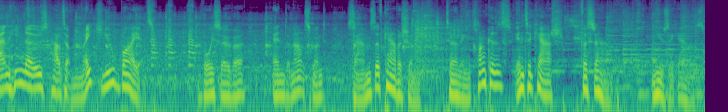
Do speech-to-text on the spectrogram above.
and he knows how to make you buy it. Voiceover. End announcement. Sam's of Caversham, turning clunkers into cash for Sam. Music ends.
